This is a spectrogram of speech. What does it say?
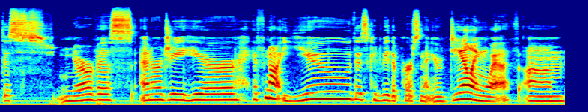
this nervous energy here. If not you, this could be the person that you're dealing with. Um,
